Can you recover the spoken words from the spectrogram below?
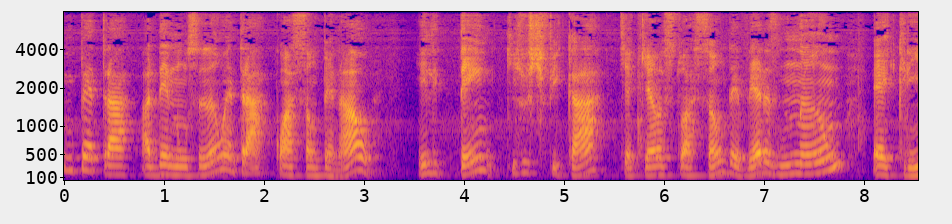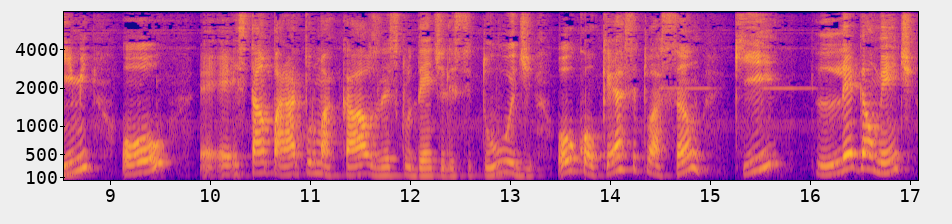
impetrar a denúncia, não entrar com ação penal, ele tem que justificar que aquela situação deveras não é crime ou é, é, está amparado por uma causa excludente de licitude ou qualquer situação que legalmente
